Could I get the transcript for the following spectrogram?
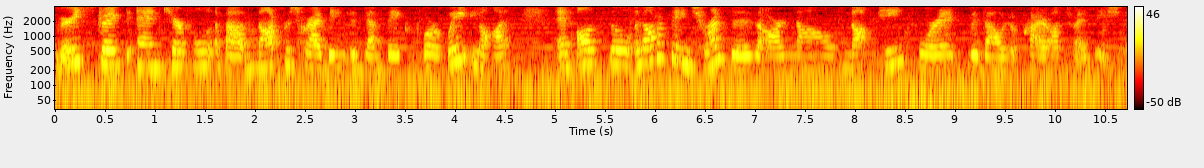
very strict and careful about not prescribing Ozempic for weight loss and also a lot of the insurances are now not paying for it without a prior authorization.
